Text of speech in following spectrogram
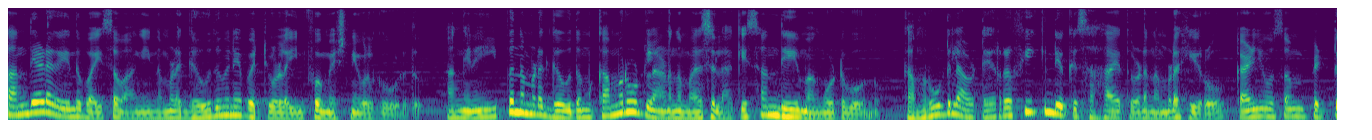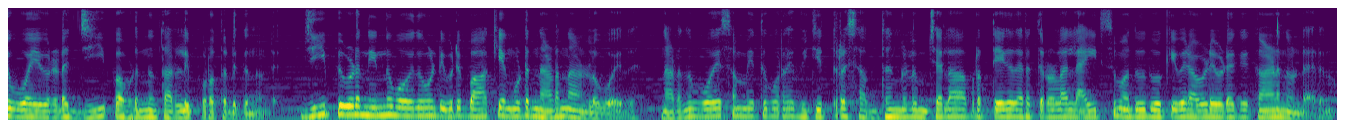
സന്ധ്യയുടെ കയ്യിൽ നിന്ന് പൈസ വാങ്ങി നമ്മുടെ ഗൗതമിനെ പറ്റിയുള്ള ഇൻഫോർമേഷൻ ഇവൾക്ക് കൊടുത്തു. അങ്ങനെ ഇപ്പം നമ്മുടെ ഗൗതം കമറൂട്ടിലാണെന്ന് മനസ്സിലാക്കി സന്ധ്യയും അങ്ങോട്ട് പോകുന്നു കമറൂട്ടിലാവട്ടെ റഫീഖിന്റെ ഒക്കെ സഹായത്തോടെ നമ്മുടെ ഹീറോ കഴിഞ്ഞ ദിവസം പെട്ടുപോയവരുടെ ജീപ്പ് അവിടെ നിന്ന് തള്ളി പുറത്തെടുക്കുന്നുണ്ട് ജീപ്പ് ഇവിടെ നിന്ന് പോയതുകൊണ്ട് ഇവർ ബാക്കി അങ്ങോട്ട് നടന്നാണല്ലോ പോയത്. നടന്നു പോയ സമയത്ത് കുറേ വിചിത്ര ശബ്ദങ്ങളും ചില പ്രത്യേക തരത്തിലുള്ള ലൈറ്റ്സും അതും ഇതൊക്കെ ഇവർ അവിടെ ഇവിടെയൊക്കെ കാണുന്നുണ്ടായിരുന്നു.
